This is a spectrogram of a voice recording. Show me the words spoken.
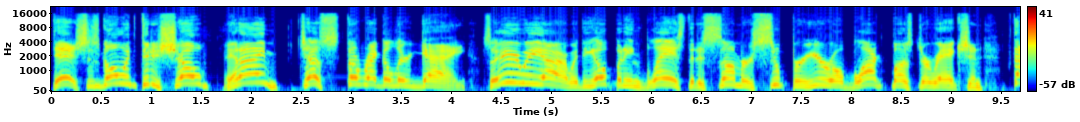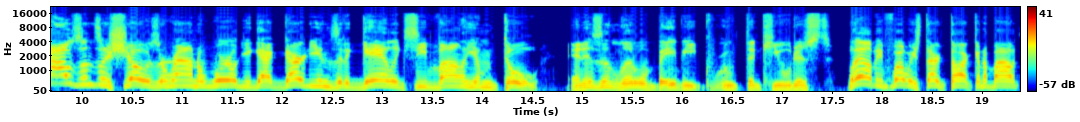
Dish is going to the show, and I'm just a regular guy. So here we are with the opening blast of the summer superhero blockbuster action. Thousands of shows around the world. You got Guardians of the Galaxy Volume 2. And isn't little baby Groot the cutest? Well, before we start talking about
